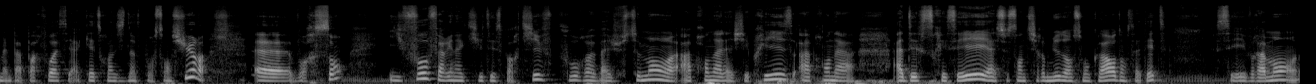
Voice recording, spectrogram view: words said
même pas parfois, c'est à 99% sûr, euh, voire 100, il faut faire une activité sportive pour euh, bah, justement apprendre à lâcher prise, apprendre à, à déstresser à se sentir mieux dans son corps, dans sa tête. C'est vraiment,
